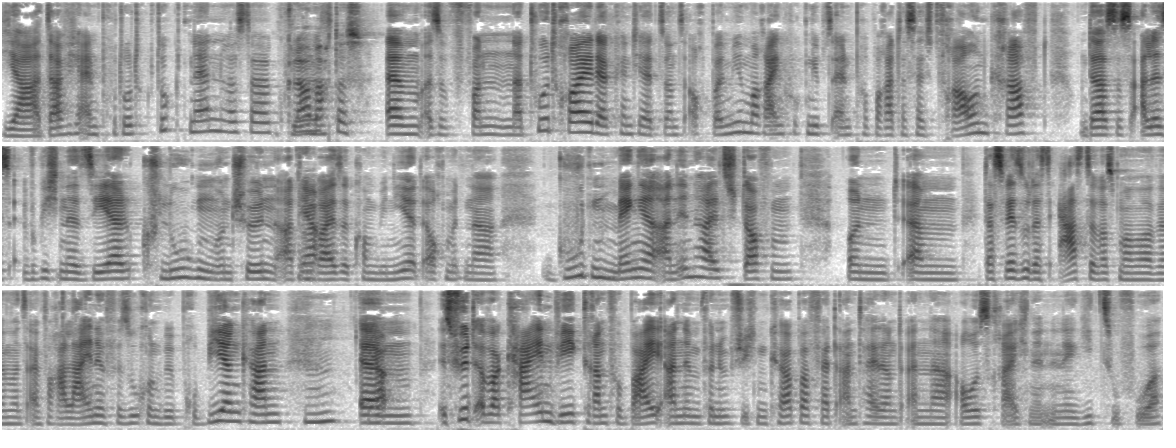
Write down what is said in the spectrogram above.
ja, darf ich ein Produkt nennen, was da cool Klar, ist? mach das. Ähm, also von Naturtreu, da könnt ihr jetzt sonst auch bei mir mal reingucken, gibt es ein Präparat, das heißt Frauenkraft. Und da ist das alles wirklich in einer sehr klugen und schönen Art und Ja. Weise kombiniert, auch mit einer guten Menge an Inhaltsstoffen. Und ähm, das wäre so das Erste, was man mal, wenn man es einfach alleine versuchen will, probieren kann. Mhm. Ja. Ähm, Es führt aber kein Weg dran vorbei an einem vernünftigen Körperfettanteil und an einer ausreichenden Energiezufuhr.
